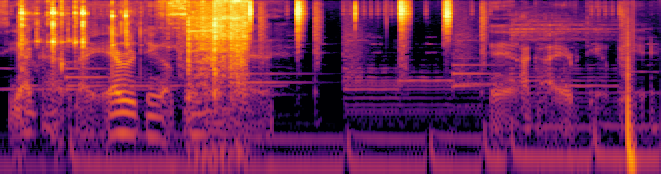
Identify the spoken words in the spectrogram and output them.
See, I got like everything up in here, man. Yeah, I got everything up in here.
